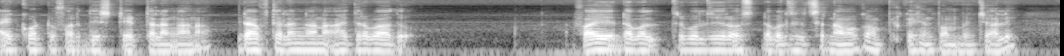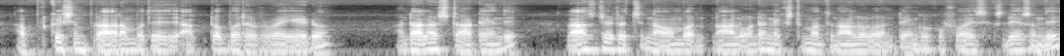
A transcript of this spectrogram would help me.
high court for the state Telangana state of Telangana Hyderabad five double triple zero double six నామకు అప్లికేషన్ పంపించాలి. అప్లికేషన్ ప్రారంభ తేదీ అక్టోబర్ ఇరవై ఏడు. అంటే అలర్ట్ స్టార్ట్ అయింది. లాస్ట్ డేట్ వచ్చి నవంబర్ నాలుగు అంటే నెక్స్ట్ మంత్ నాలుగు అంటే ఇంకొక ఫైవ్ సిక్స్ డేస్ ఉంది.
